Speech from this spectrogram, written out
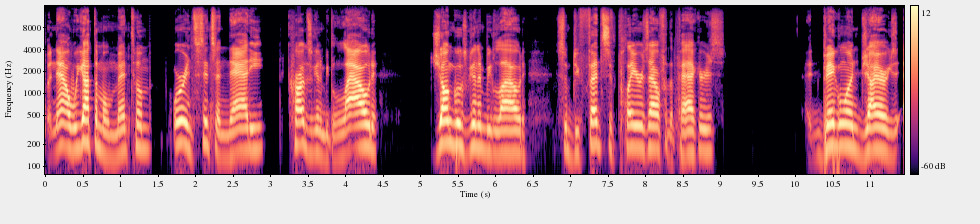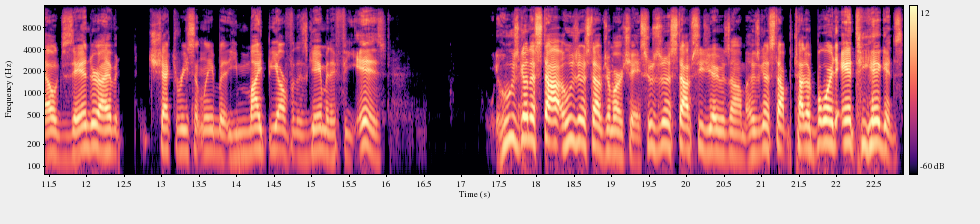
But now we got the momentum. We're in Cincinnati. Crowd's gonna be loud. Jungle's gonna be loud. Some defensive players out for the Packers. Big one, Jaire Alexander. I haven't checked recently, but he might be out for this game. And if he is, who's gonna stop? Who's gonna stop Ja'Marr Chase? Who's gonna stop C.J. Uzomah? Who's gonna stop Tyler Boyd and Tee Higgins?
